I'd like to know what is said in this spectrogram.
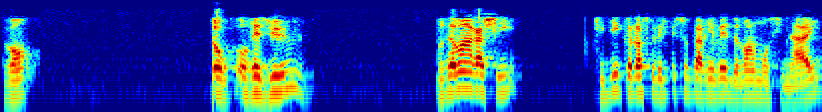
Bon. Donc, on résume. Nous avons un Rashi qui dit que lorsque les Juifs sont arrivés devant le mont Sinaï,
